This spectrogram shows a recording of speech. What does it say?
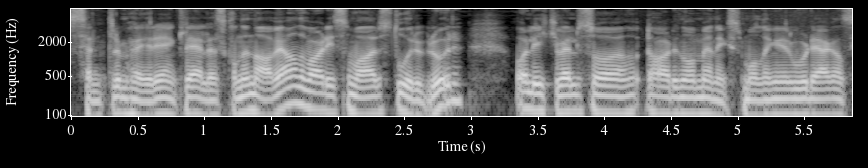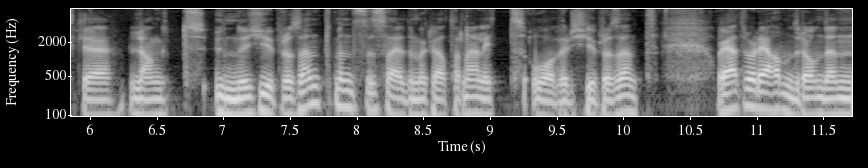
sentrum-høyre egentlig i hele Skandinavia. Det var de som var storebror, og likevel så har de nå meningsmålinger hvor de er ganske langt under 20% mens Sverigedemokraterna er litt over 20% Og Jeg tror det handler om den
